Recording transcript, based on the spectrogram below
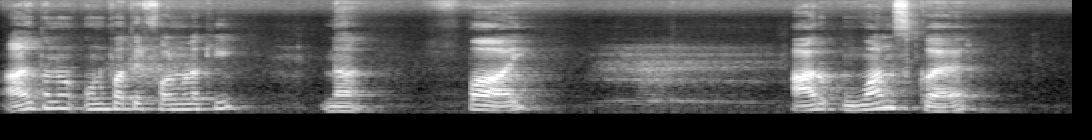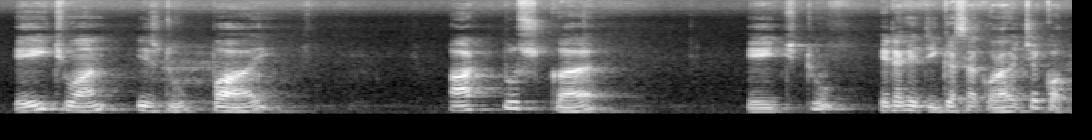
আয়তনের অনুপাতের ফর্মুলা কি? না, pi r one square h one is to pi r two square h two এটাকে জিজ্ঞাসা করা হয়েছে কত?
